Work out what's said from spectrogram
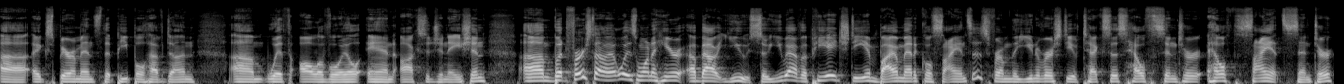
uh, experiments that people have done um, with olive oil and oxygenation. Um, but first, I always want to hear about you. So you have a PhD in biomedical sciences from the University of Texas Health Center, Health Science Center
